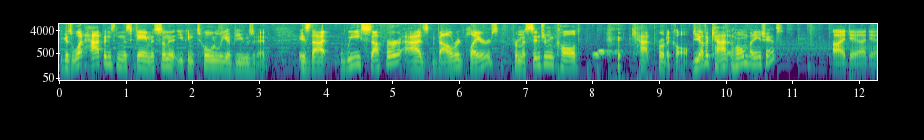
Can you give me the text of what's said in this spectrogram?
because what happens in this game is something that you can totally abuse it in. Is that we suffer as Valorant players from a syndrome called cat protocol. Do you have a cat at home by any chance? I do, I do.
